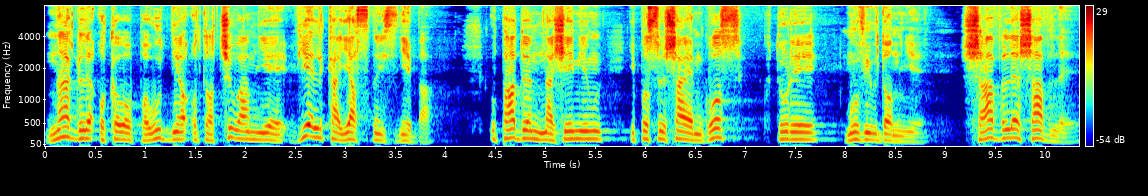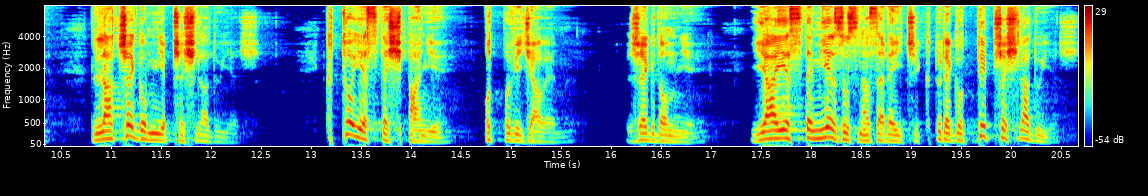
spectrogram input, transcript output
nagle około południa otoczyła mnie wielka jasność z nieba. Upadłem na ziemię i posłyszałem głos, który mówił do mnie: Szawle, szawle, dlaczego mnie prześladujesz? Kto jesteś, panie? Odpowiedziałem. Rzekł do mnie: Ja jestem Jezus Nazarejczyk, którego ty prześladujesz.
